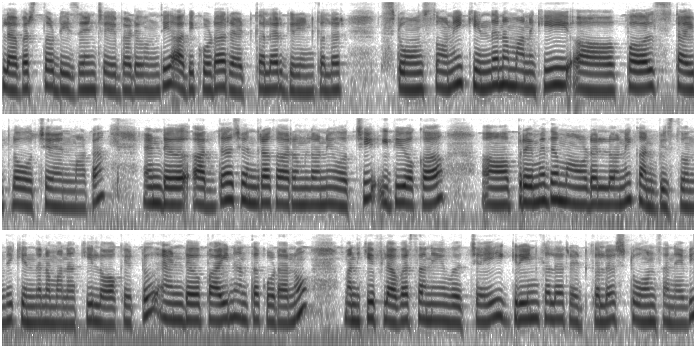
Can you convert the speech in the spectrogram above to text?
ఫ్లవర్స్తో డిజైన్ చేయబడి ఉంది. అది కూడా రెడ్ కలర్ గ్రీన్ కలర్ స్టోన్స్తోని కిందన మనకి పర్ల్స్ టైప్లో వచ్చాయన్నమాట. అండ్ అర్ధ చంద్రాకారంలోని వచ్చి ఇది ఒక ప్రమిద మోడల్లోని కనిపిస్తుంది. కిందన మనకి లాకెట్ అండ్ పైన అంతా కూడాను మనకి ఫ్లవర్స్ అనేవి వచ్చాయి. Green colour red colour stones అనేవి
